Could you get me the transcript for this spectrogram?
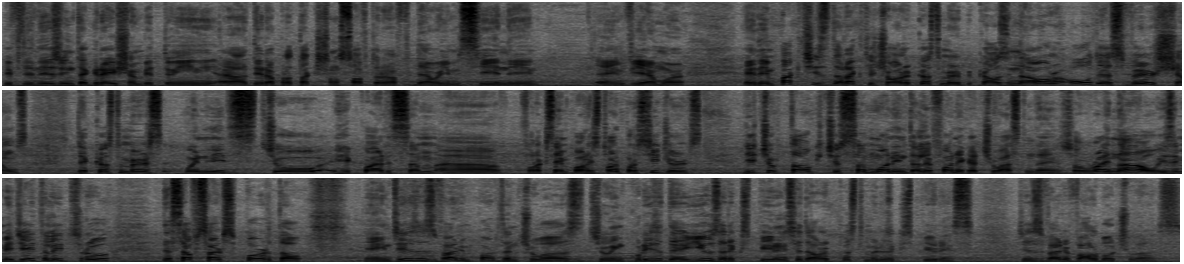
if there is integration between uh, data protection software of Dell EMC and, and VMware and the impact is directly to our customer because in our oldest versions, the customers, when it needs to require some, uh, for example, historic procedures, need to talk to someone in Telefonica to ask them. So right now, is immediately through the self-service portal. And this is very important to us, to increase the user experience and our customer experience. This is very valuable to us.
